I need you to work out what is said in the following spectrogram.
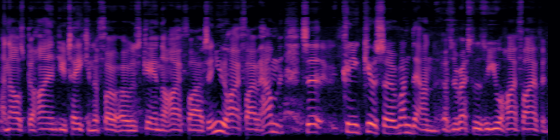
and I was behind you taking the photos, getting the high fives. And you high five. How? So, can you give us a rundown of the wrestlers that you were high fiving?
